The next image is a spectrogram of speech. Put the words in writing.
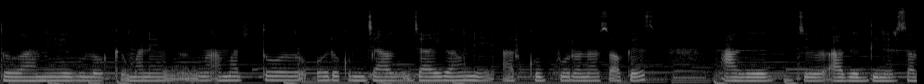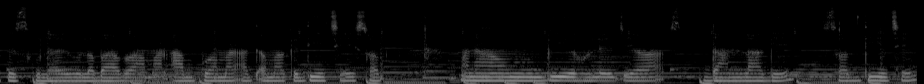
তো আমি এগুলোকে মানে আমার তো ওই রকম জায়গাও নেই আর খুব পুরনো শকেস। আগের যে, আগের দিনের শকেসগুলো, এগুলো বাবা আমার, আব্বু আমার আমাকে দিয়েছে সব। মানে বিয়ে হলে যে দান লাগে সব দিয়েছে।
